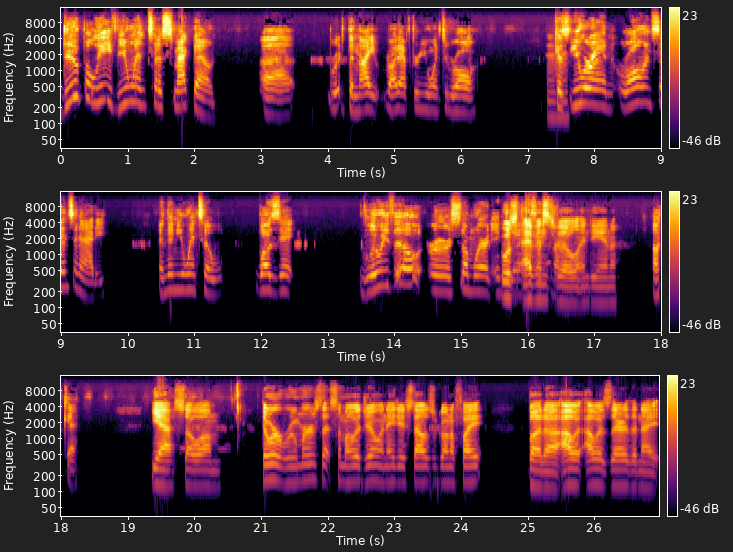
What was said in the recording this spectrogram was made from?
do believe you went to SmackDown uh, the night right after you went to Raw. Because you were in Raw in Cincinnati, and then you went to, was it Louisville or somewhere in it Indiana? was Evansville, Indiana. Okay. Yeah, so um, there were rumors that Samoa Joe and AJ Styles were going to fight, but uh, I, w- I was there the night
